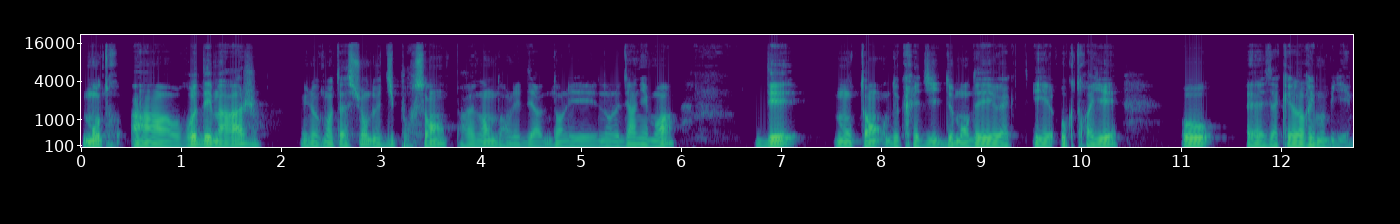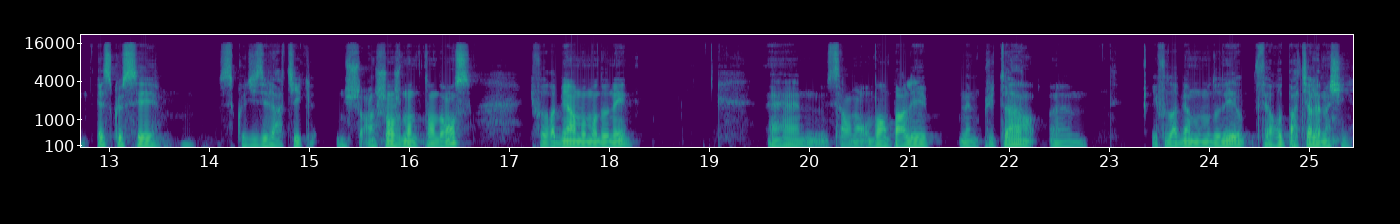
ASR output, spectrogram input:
montrent un redémarrage, une augmentation de 10%, par exemple, dans, les, dans, le dernier mois, des montants de crédit demandés et octroyés aux euh, acquéreurs immobiliers. Est-ce que c'est ce que disait l'article, un changement de tendance? Il faudra bien à un moment donné, euh, ça, on va en parler même plus tard, euh, il faudra bien à un moment donné faire repartir la machine.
